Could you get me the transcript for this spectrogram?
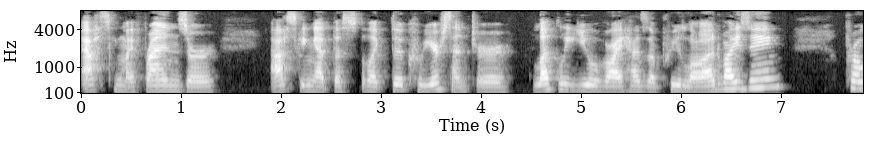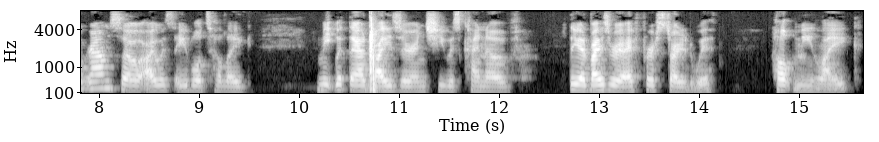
asking my friends or asking at this like the career center. Luckily, U of I has a pre-law advising program, so I was able to like meet with the advisor and she was kind of the advisor I first started with helped me like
